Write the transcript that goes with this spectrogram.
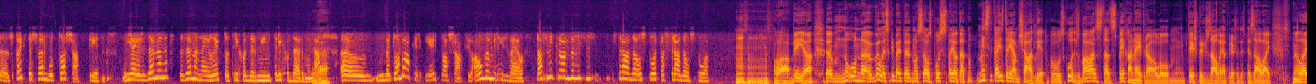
uh, spektrs var būt plašāks krietni. Ja ir zemene, tad zemenē liek to trihodermīnu, trihodermu. Ja? Jā. Uh, bet labāk ir, ja ir plašāks, jo augam ir izvēle. Tas mikroorganisms strādā uz to, tas strādā uz to. Mm -hmm, labi, jā. Um, nu, un uh, vēl es gribēju no savas puses pajautāt, nu, mēs tikai izdarījām šādu lietu uz kūdras bāzes, tādu pH neitrālu, tieši priekš zālē, atgriežoties pie zālē, lai,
